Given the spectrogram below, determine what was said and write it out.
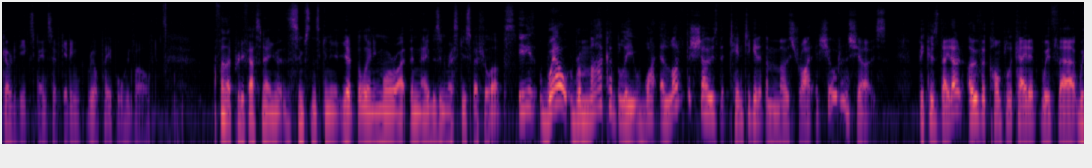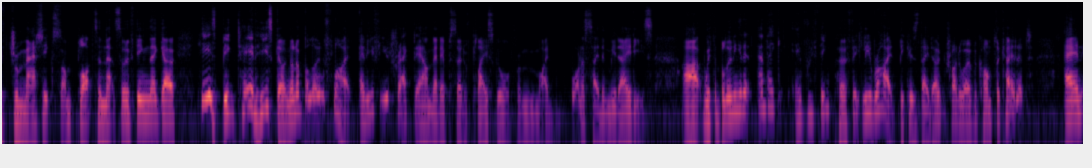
go to the expense of getting real people involved. I find that pretty fascinating that the Simpsons can get ballooning more right than Neighbours in Rescue Special Ops. It is well, remarkably, what a lot of the shows that tend to get it the most right are children's shows because they don't overcomplicate it with uh, with dramatic subplots and that sort of thing. They go, "Here's Big Ted, he's going on a balloon flight," and if you track down that episode of Play School from I want to say the mid '80s uh, with the ballooning in it, and they get everything perfectly right because they don't try to overcomplicate it, and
